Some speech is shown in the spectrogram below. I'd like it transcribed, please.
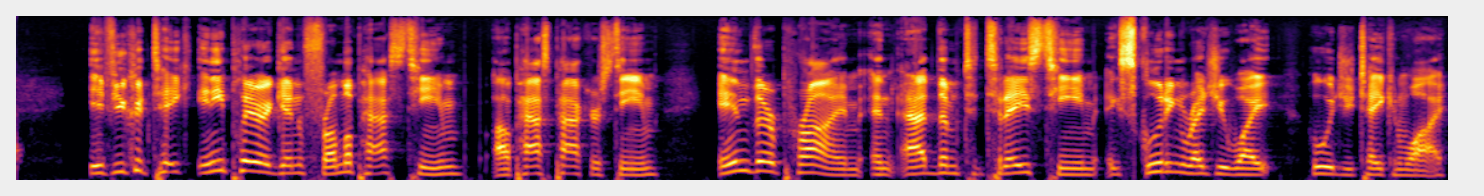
if you could take any player again from a past team, a past Packers team, in their prime and add them to today's team, excluding Reggie White, who would you take and why?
